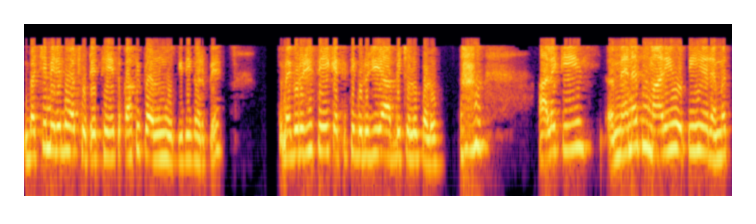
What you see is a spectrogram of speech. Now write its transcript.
बच्चे मेरे बहुत छोटे थे तो काफ़ी प्रॉब्लम होती थी घर पे। तो मैं गुरुजी से ये कहती थी गुरुजी आप भी चलो पढ़ो। हालाँकि मेहनत हमारी होती है रहमत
